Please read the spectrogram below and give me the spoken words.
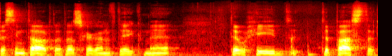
besimtarët, ata që kanë vdekë me tauhid të pastër.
